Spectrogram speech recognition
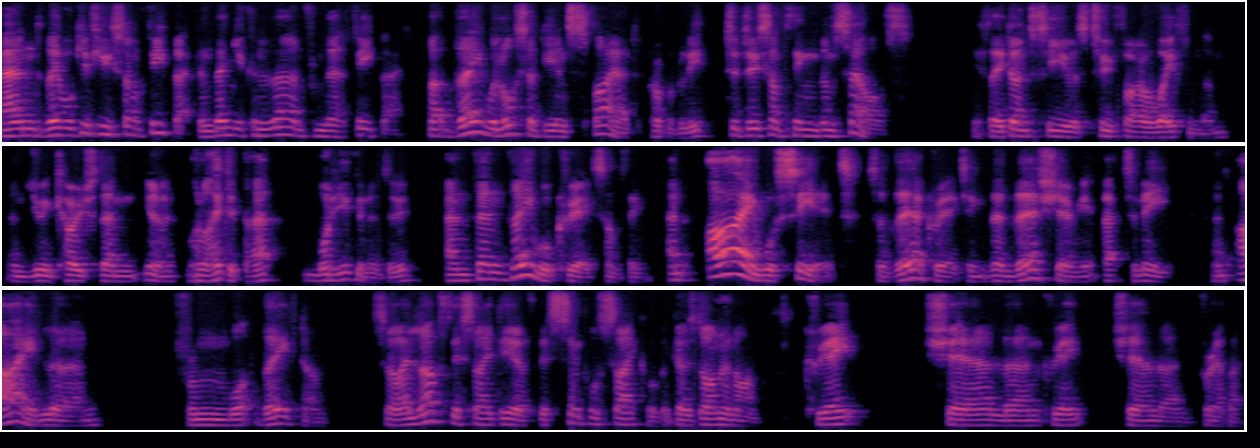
and they will give you some feedback and then you can learn from their feedback. But they will also be inspired, probably, to do something themselves. If they don't see you as too far away from them and you encourage them you know well i did that. What are you going to do? And then they will create something and i will see it. So they're creating then they're sharing it back to me and i learn from what they've done. So i love this idea of this simple cycle that goes on and on. Create share learn create share learn forever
